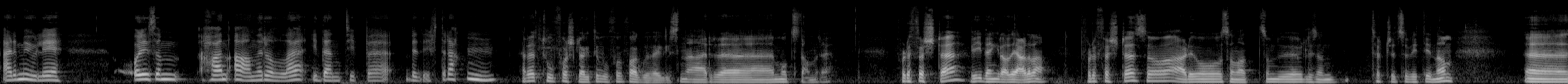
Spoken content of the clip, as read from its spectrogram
er det mulig? Og liksom ha en annen rolle i den type bedrifter. da. Mm. Her er to forslag til hvorfor fagbevegelsen er uh, motstandere. For det første, i den grad de er det, da. For det første så er det jo sånn at, som du liksom touchet så vidt innom, uh,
